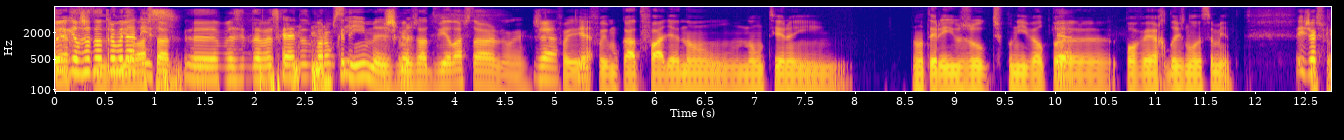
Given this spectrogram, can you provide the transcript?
Eles já estão a trabalhar nisso, eh, mas ainda, se calhar ainda demora um bocadinho. Sim, mas, mas já devia lá estar, não é? Já, foi, yeah. foi um bocado de falha não, não terem não terem o jogo disponível para, para o VR2 no lançamento. E já Mas que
